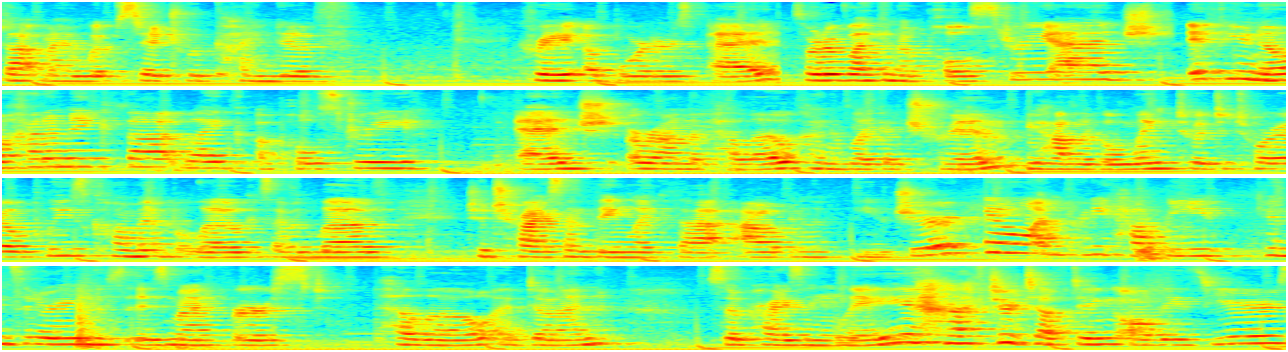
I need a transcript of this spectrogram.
that my whip stitch would kind of create a border's edge, sort of like an upholstery edge. If you know how to make that like upholstery edge around the pillow, kind of like a trim, if you have like a link to a tutorial, please comment below because I would love to try something like that out in the future. You know, I'm pretty happy considering this is my first pillow I've done, surprisingly, after tufting all these years.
